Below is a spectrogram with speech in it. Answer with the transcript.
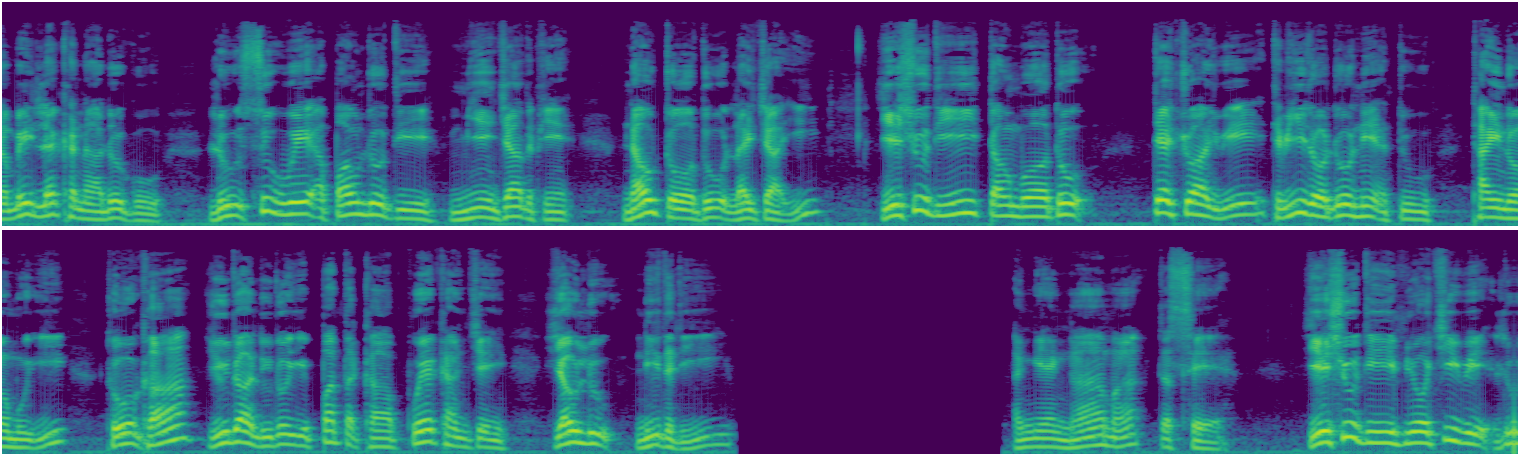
နမိတ်လက္ခဏာတို့ကို လူစုဝေးအပေါင်းတို့သည် မြင်ကြသဖြင့်နောက်တော်သို့လိုက်ကြ၏ယေရှုသည် တောင်ပေါ်သို့တက်ကြွ၍တပည့်တော်တို့နှင့်အတူထိုင်တော်မူ၏ ထိုအခါ ယုဒလူတို့၏ပသခါပွဲခံချိန် ရောက်လုနီးသတည်း။5 ယေရှုသည် မျှော်ကြည့်၍လူ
